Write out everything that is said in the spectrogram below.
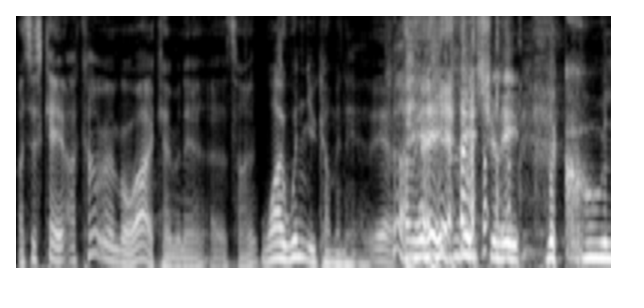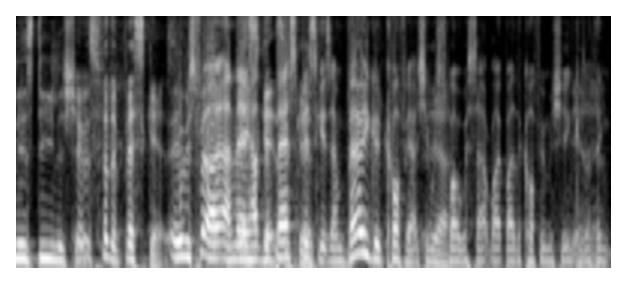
I just came. I can't remember why I came in here at the time. Why wouldn't you come in here? Yeah. I mean, it's literally the coolest dealership. It was for the biscuits. It was, for, and they have the best biscuits and very good coffee actually, which is why we're sat right by the coffee machine because I Yeah. think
